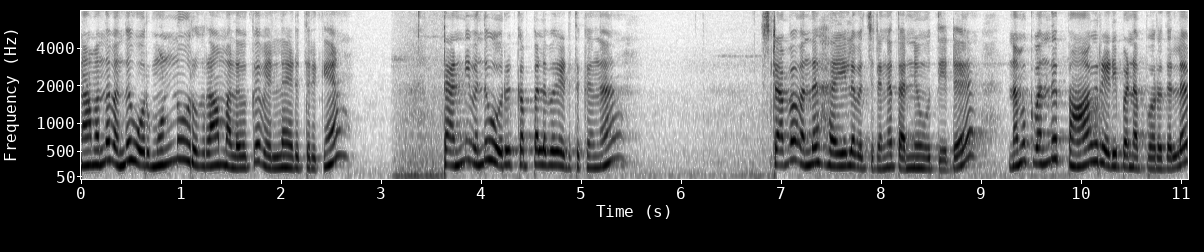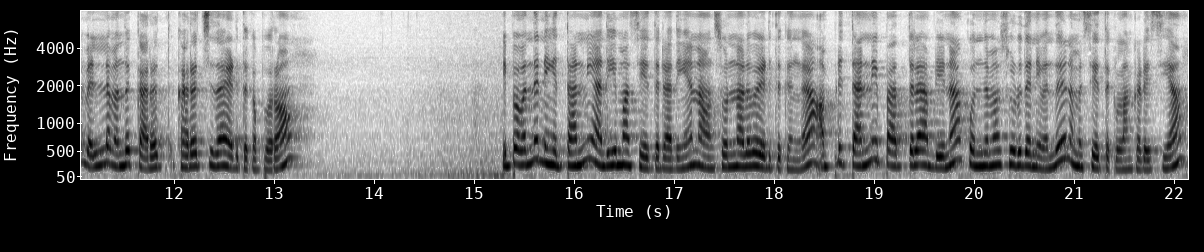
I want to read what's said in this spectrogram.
நான் வந்து வந்து ஒரு முந்நூறு கிராம் அளவுக்கு வெள்ளம் எடுத்திருக்கேன். தண்ணி வந்து ஒரு கப் அளவு எடுத்துக்கோங்க. ஸ்டவ்வை வந்து ஹையில் வச்சுடுங்க தண்ணி ஊற்றிட்டு நமக்கு வந்து பாகு ரெடி பண்ண போகிறதில்ல வெள்ளை வந்து கர கரைச்சி தான் எடுத்துக்க போகிறோம் இப்போ வந்து நீங்கள் தண்ணி அதிகமாக சேர்த்துடாதீங்க. நான் சொன்ன அளவு எடுத்துக்கோங்க. அப்படி தண்ணி பத்தலை அப்படின்னா கொஞ்சமாக சுடு தண்ணி வந்து நம்ம சேர்த்துக்கலாம் கடைசியாக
